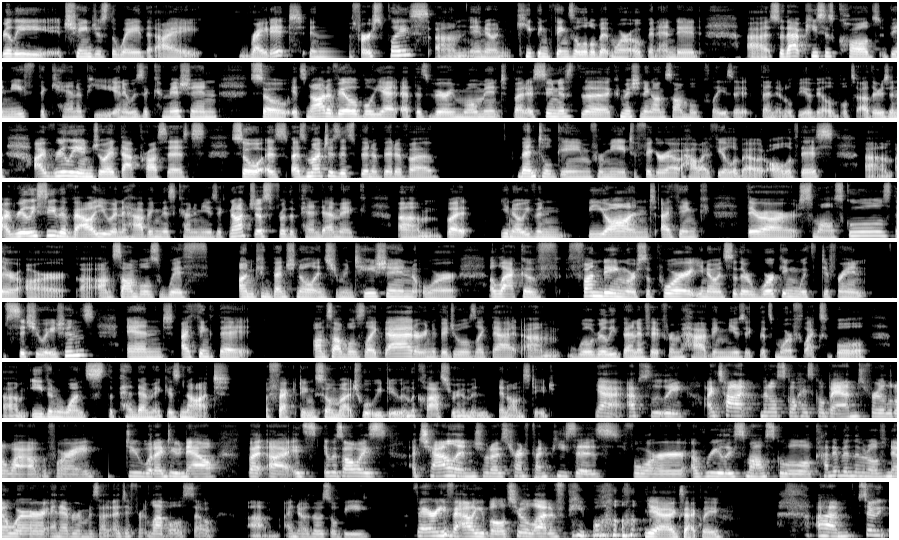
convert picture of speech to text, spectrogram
really changes the way that I write it in the first place um, you know and keeping things a little bit more open-ended. Uh, so that piece is called beneath the canopy and it was a commission. So it's not available yet at this very moment but as soon as the commissioning ensemble plays it then it'll be available to others. And i really enjoyed that process. So as as much as it's been a bit of a mental game for me to figure out how I feel about all of this. Um, I really see the value in having this kind of music, not just for the pandemic, um, but you know even beyond. I think there are small schools, there are uh, ensembles with unconventional instrumentation or a lack of funding or support you know and so they're working with different situations and i think that ensembles like that or individuals like that um, will really benefit from having music that's more flexible, um, even once the pandemic is not affecting so much what we do in the classroom and, and on stage. Yeah, absolutely. I taught middle school, high school band for a little while before I do what I do now. But uh, it's it was always a challenge when I was trying to find pieces for a really small school, kind of in the middle of nowhere, and everyone was at a different level. So um, I know those will be very valuable to a lot of people. yeah, exactly. Um, so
